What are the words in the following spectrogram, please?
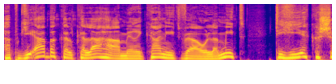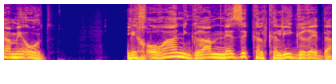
הפגיעה בכלכלה האמריקנית והעולמית תהיה קשה מאוד. לכאורה נגרם נזק כלכלי גרידא,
